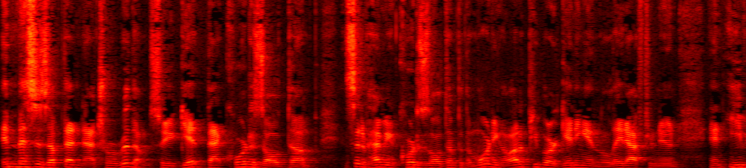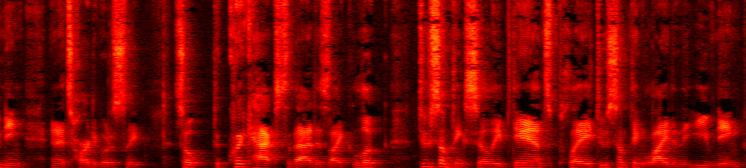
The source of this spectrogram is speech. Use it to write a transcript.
it messes up that natural rhythm. So you get that cortisol dump. Instead of having a cortisol dump in the morning, a lot of people are getting it in the late afternoon and evening, and it's hard to go to sleep. So the quick hacks to that is like, look, do something silly, dance, play, do something light in the evening,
